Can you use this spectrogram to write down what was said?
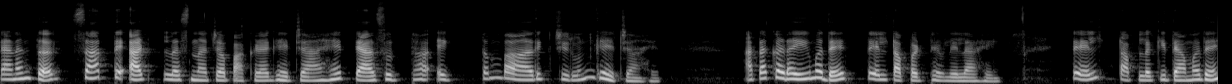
त्यानंतर सात ते आठ लसणाच्या पाकळ्या घ्यायच्या आहेत. त्यासुद्धा एकदम बारीक चिरून घ्यायच्या आहेत. आता कढईमध्ये तेल तापत ठेवलेलं आहे. तेल तापलं की त्यामध्ये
